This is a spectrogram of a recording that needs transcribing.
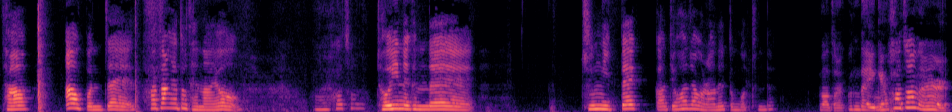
자, 아홉 번째 화장해도 되나요? 아, 화장. 저희는 근데 중2 때까지 화장을 안 했던 것 같은데. 맞아요. 근데 이게 응. 화장을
